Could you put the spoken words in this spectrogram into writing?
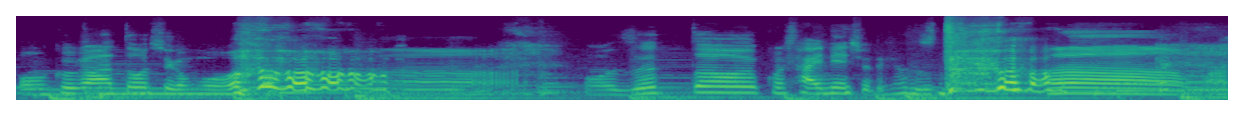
奥川投手がもう。うん。もうずっとこれ最年少でしょずっと。うん。まあ、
